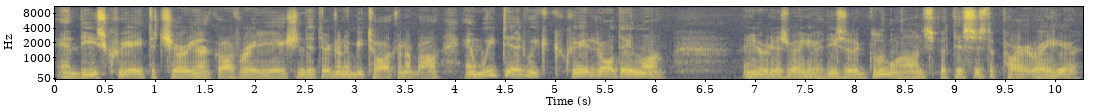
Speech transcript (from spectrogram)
and these create the cherenkov radiation that they're going to be talking about and we did we created it all day long. And here it is right here. These are the gluons but this is the part right here.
